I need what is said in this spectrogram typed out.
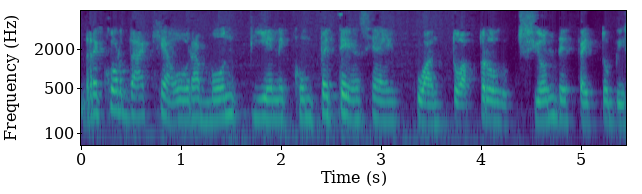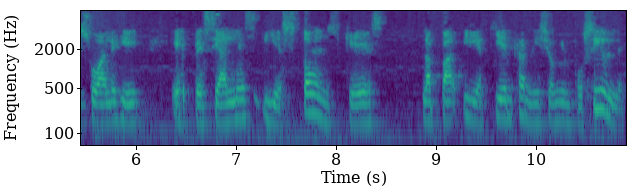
recordar que ahora Bond tiene competencia en cuanto a producción de efectos visuales y especiales y Stones, que es la y aquí entra Misión Imposible.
